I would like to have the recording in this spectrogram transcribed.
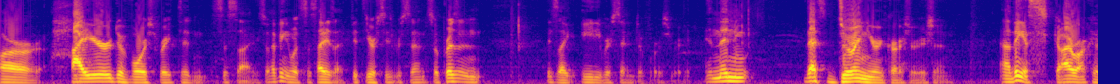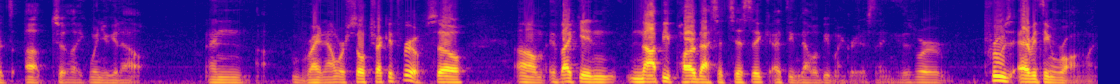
are higher divorce rate than society. So I think what society is like 50 or 60 percent. So prison is like 80 percent divorce rate, and then that's during your incarceration. And I think it skyrockets up to like when you get out. And right now we're still trekking through. So um, if I can not be part of that statistic, I think that would be my greatest thing. Because we're proves everything wrong, like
